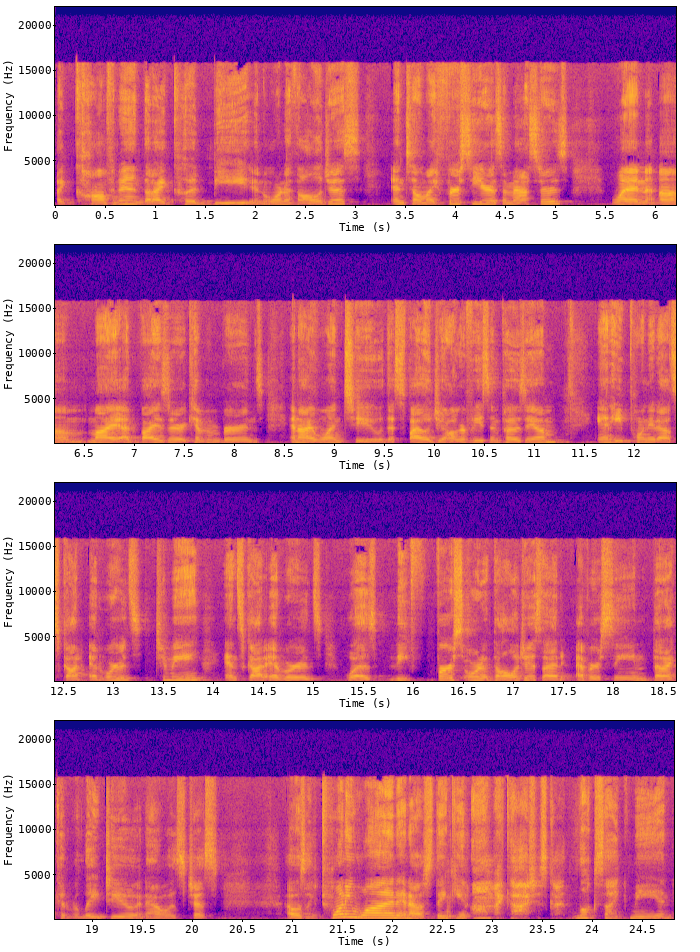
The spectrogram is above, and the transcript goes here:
like confident that I could be an ornithologist until my first year as a master's when um, my advisor Kevin Burns and I went to this phylogeography symposium and he pointed out Scott Edwards to me and Scott Edwards was the first ornithologist I had ever seen that I could relate to and I was just I was like 21 and I was thinking, oh my gosh, this guy looks like me and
